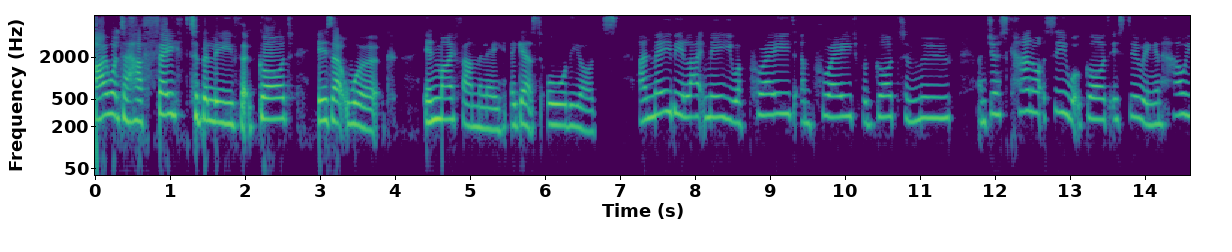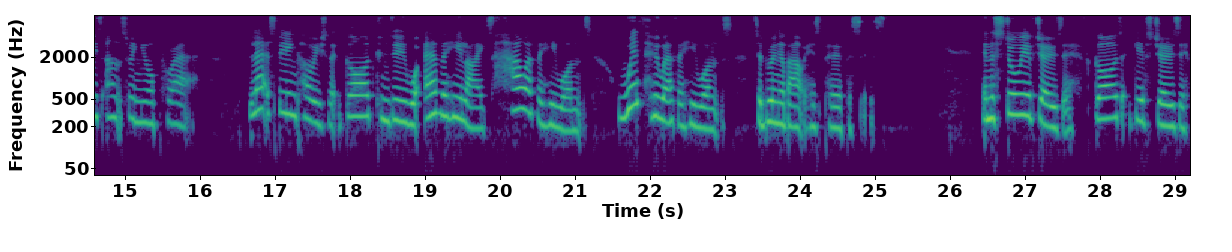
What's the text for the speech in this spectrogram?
I want to have faith to believe that God is at work in my family against all the odds. And maybe, like me, you have prayed and prayed for God to move and just cannot see what God is doing and how He's answering your prayer. Let's be encouraged that God can do whatever He likes, however He wants, with whoever He wants to bring about His purposes. In the story of Joseph, God gives Joseph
